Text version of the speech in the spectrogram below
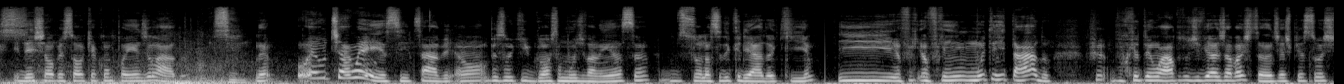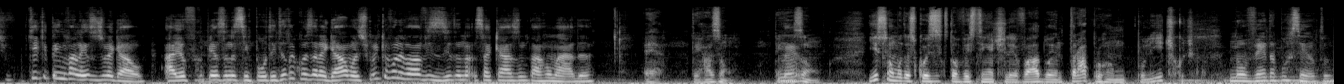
Sim. e deixar o pessoal que acompanha de lado. Sim. Né? O, Thiago é esse, sabe? É uma pessoa que gosta muito de Valença. Sou nascido e criado aqui. E eu fiquei, eu fiquei muito irritado porque eu tenho o hábito de viajar bastante. As pessoas, o que, que tem em Valença de legal? Aí eu fico pensando assim, pô, tem tanta coisa legal, mas como é que eu vou levar uma visita se a casa não tá arrumada? É, tem razão. Tem né? razão. Isso é uma das coisas que talvez tenha te levado a entrar pro ramo político, Thiago? 90%.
